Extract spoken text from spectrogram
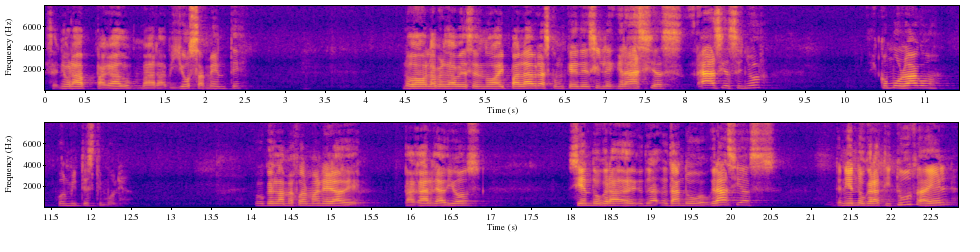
El Señor ha pagado maravillosamente no, la verdad a veces no hay palabras con que decirle gracias, gracias Señor. ¿Y cómo lo hago? con mi testimonio. Creo que es la mejor manera de pagarle a Dios, siendo dando gracias, teniendo gratitud a Él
